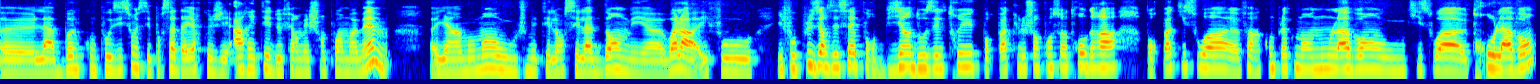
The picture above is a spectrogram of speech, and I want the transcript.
heu, la bonne composition et c'est pour ça d'ailleurs que j'ai arrêté de faire mes shampoings moi-même. Il y a un moment où je m'étais lancée là-dedans, mais voilà, il faut il faut plusieurs essais pour bien doser le truc, pour pas que le shampoing soit trop gras, pour pas qu'il soit, complètement non lavant ou qu'il soit, trop lavant.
